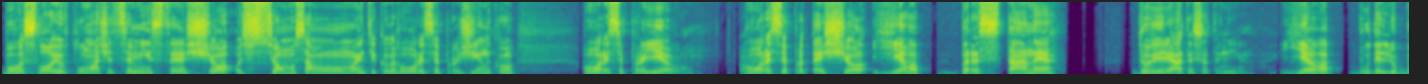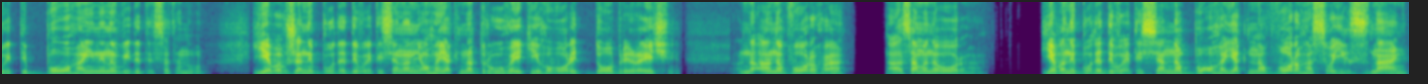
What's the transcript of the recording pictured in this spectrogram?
богословів тлумачать це місце, що ось в цьому самому моменті, коли говориться про жінку, говориться про Єву. Говориться про те, що Єва перестане довіряти сатані. Єва буде любити Бога і ненавидити сатану. Єва вже не буде дивитися на нього як на друга, який говорить добрі речі, а на ворога, а саме на ворога. Єва не буде дивитися на Бога як на ворога своїх знань,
